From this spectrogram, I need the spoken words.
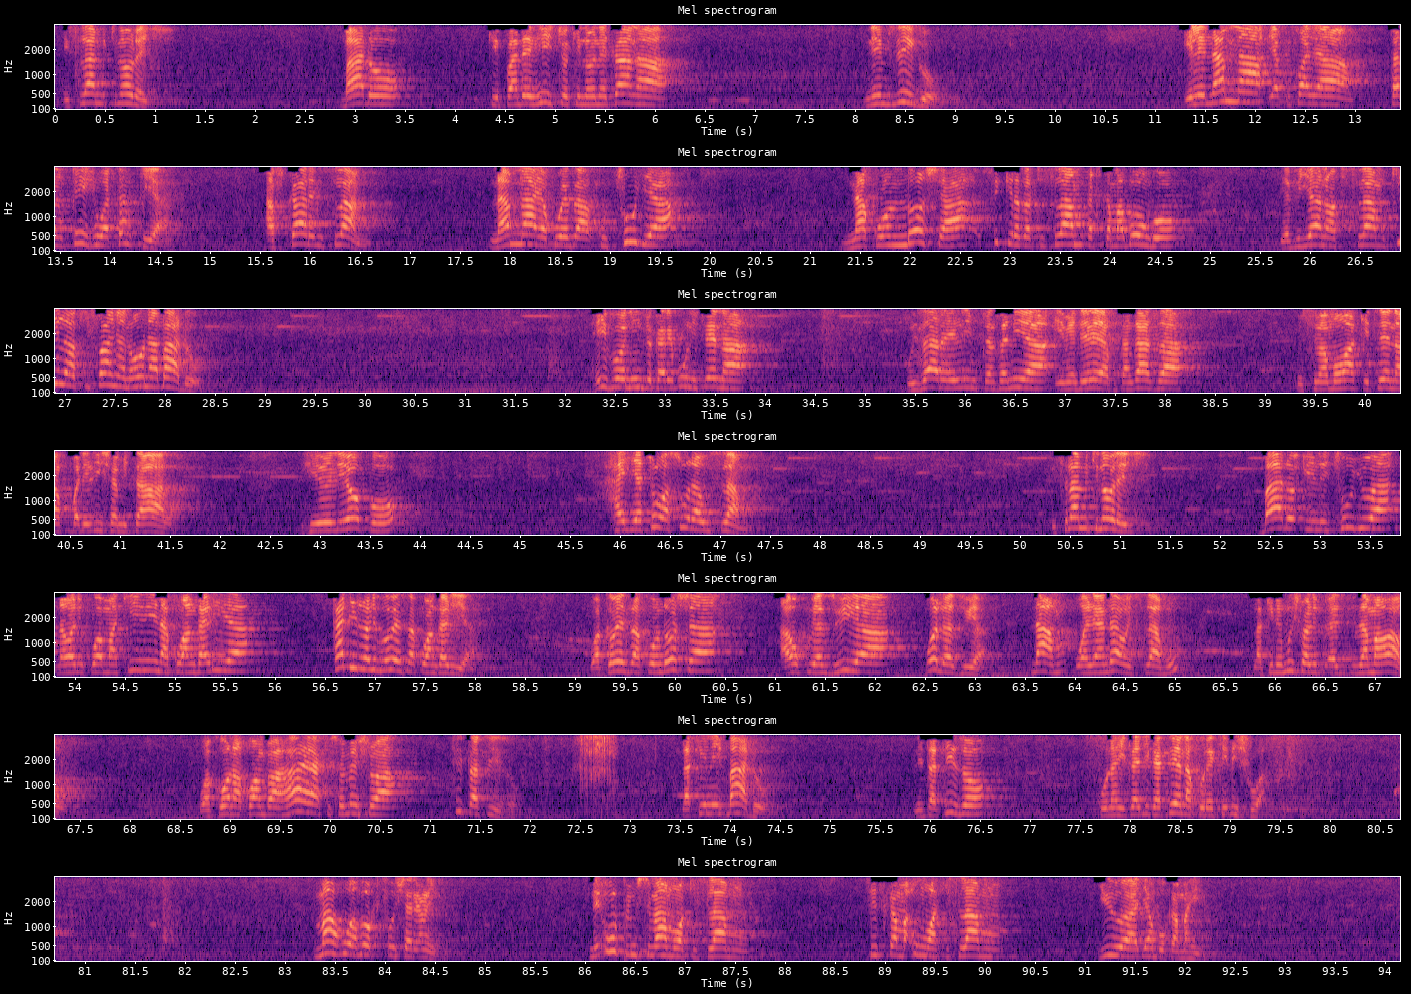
Islamic knowledge bado kipande hicho kinaonekana ni mzigo. Ile namna ya kufanya tanqih wa tanqiya afkari islam namna ya kuweza kuchuja na kuondosha fikra za Kiislamu katika mabongo ya vijana wa Kiislamu kila wakifanya naona bado. Hivyo ni hivyo karibuni tena. Wizara ya Elimu Tanzania imeendelea kutangaza msimamo wake tena kubadilisha mitaala. Hiyo iliyopo haijatoa sura ya Uislamu. Islamic knowledge bado ilichujwa na walikuwa makini na kuangalia kadiri walivyoweza kuangalia. Wakaweza kuondosha au kuyazuia wale wazuia. Naam waliandaa waislamu lakini mwisho walitazama wao. Wakaona kwamba haya yakisomeshwa si tatizo. Lakini bado ni tatizo kunahitajika tena kurekebishwa ma huwa mawqifu shar'i ni upi msimamo wa Kiislamu? Sisi kama umma wa Kiislamu juu ya jambo kama hili.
